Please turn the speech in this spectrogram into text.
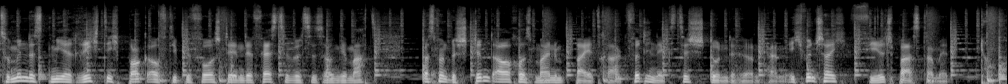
zumindest mir richtig Bock auf die bevorstehende Festivalsaison gemacht, was man bestimmt auch aus meinem Beitrag für die nächste Stunde hören kann. Ich wünsche euch viel Spaß damit. Du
